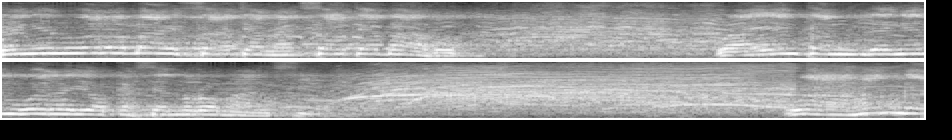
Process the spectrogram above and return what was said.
Da ngeen war a bàyyi saaja nag saaja baaxut waaye yéen tam da ngeen war a yokk seen romance yi waaw xam nga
